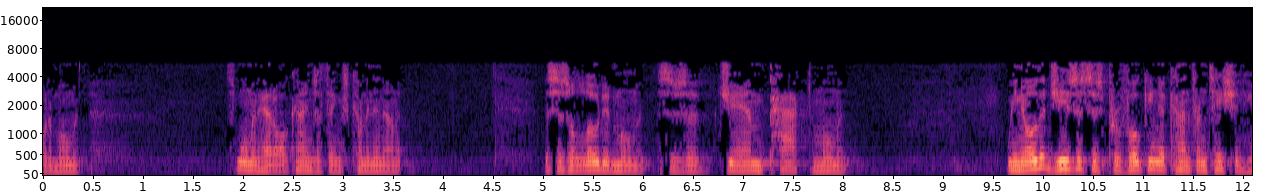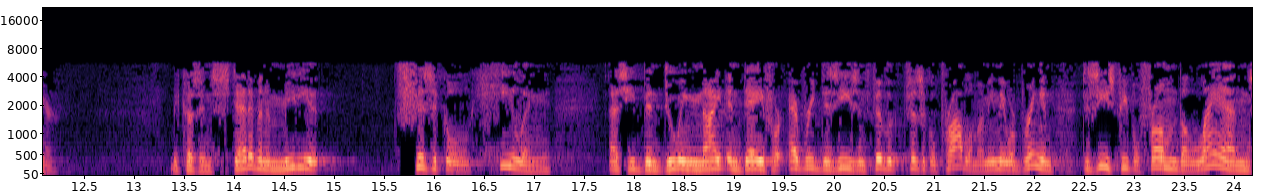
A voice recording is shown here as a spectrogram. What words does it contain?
What a moment. This moment had all kinds of things coming in on it. This is a loaded moment. This is a jam packed moment. We know that Jesus is provoking a confrontation here. Because instead of an immediate physical healing, as he'd been doing night and day for every disease and physical problem. I mean, they were bringing diseased people from the lands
